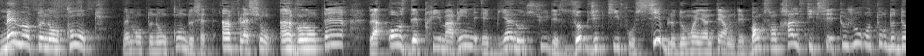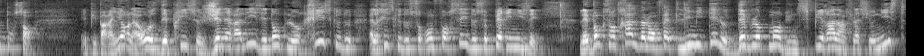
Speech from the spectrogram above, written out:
même en tenant compte de cette inflation involontaire, la hausse des prix marines est bien au-dessus des objectifs ou cibles de moyen terme des banques centrales fixés toujours autour de 2%. Et puis par ailleurs, la hausse des prix se généralise et donc le risque elle risque de se renforcer et de se pérenniser. Les banques centrales veulent en fait limiter le développement d'une spirale inflationniste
